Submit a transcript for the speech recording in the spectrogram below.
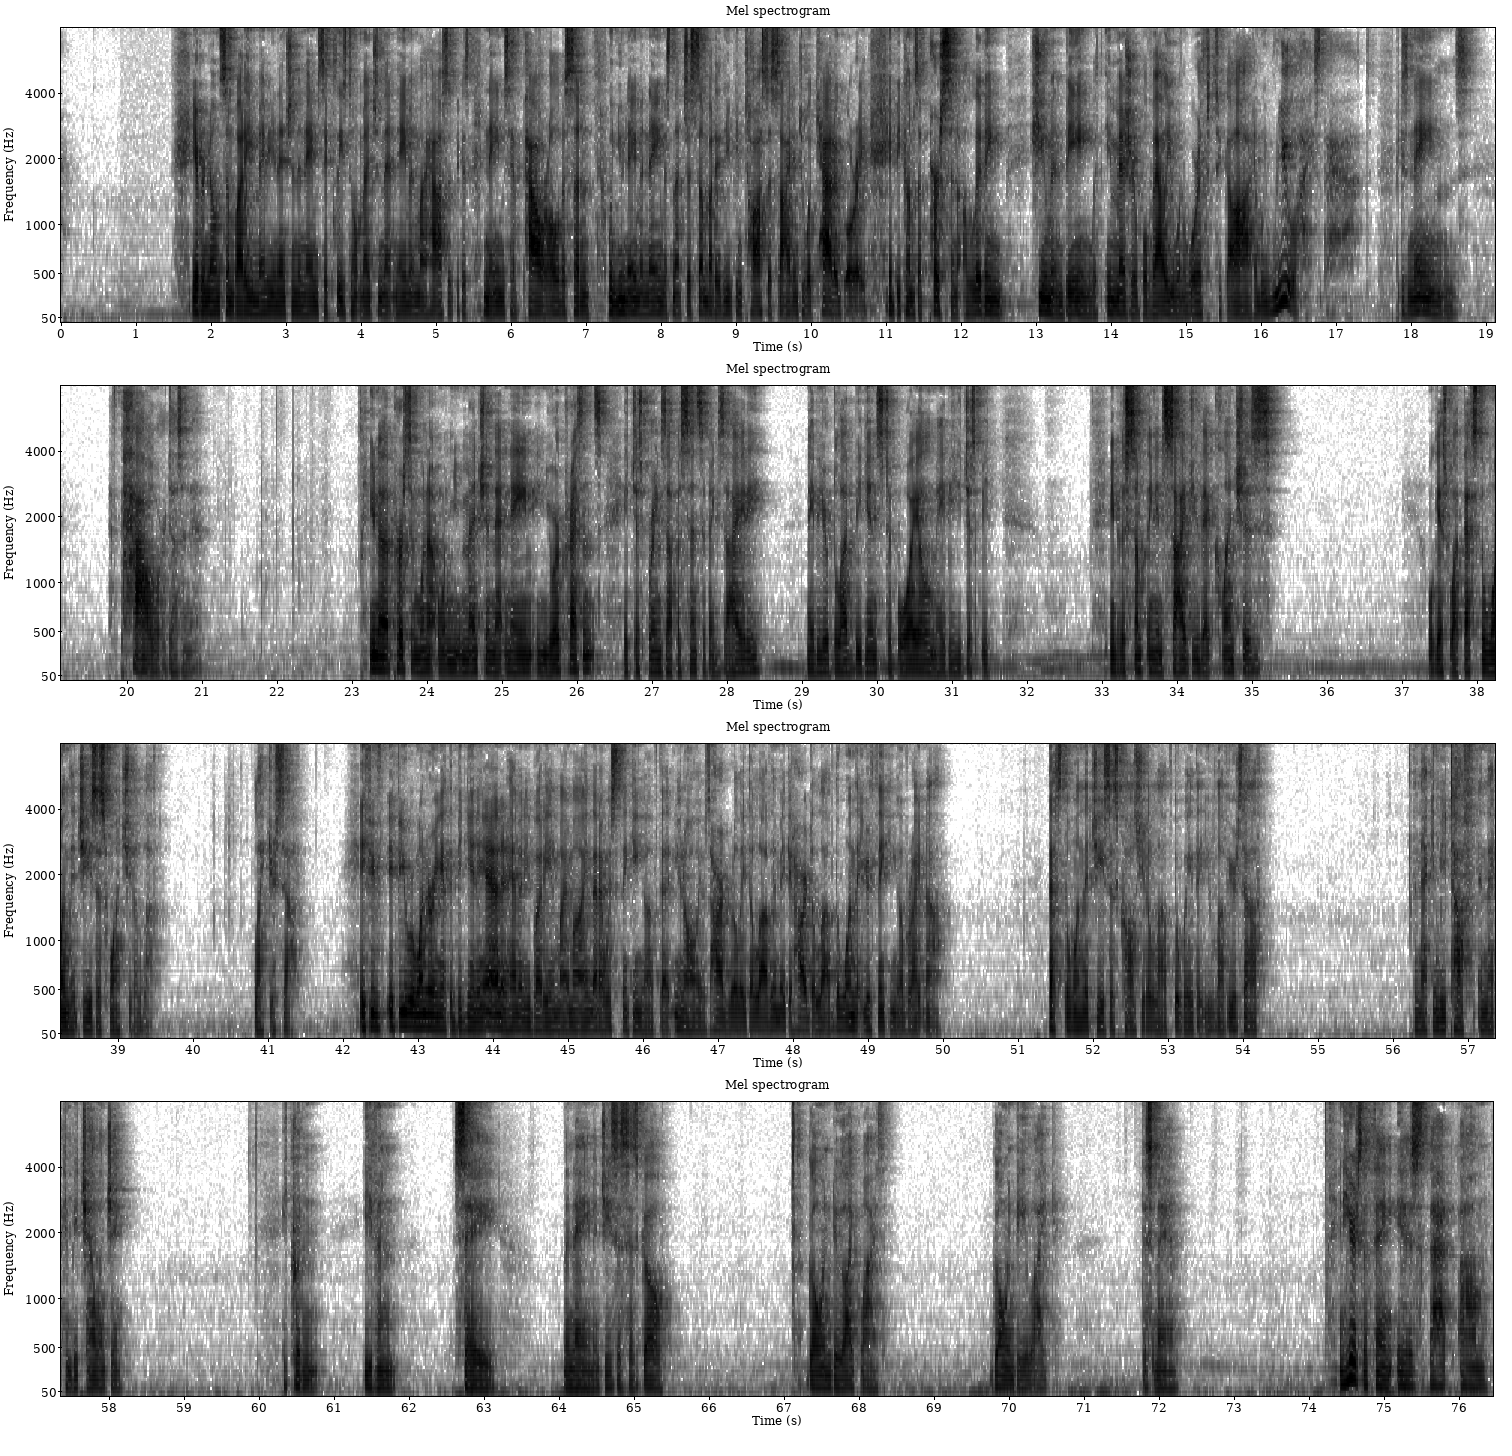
You ever known somebody, maybe you mention the name, say, please don't mention that name in my house, it's because names have power. All of a sudden, when you name a name, it's not just somebody that you can toss aside into a category. It becomes a person, a living human being with immeasurable value and worth to God. And we realize that because names have power, doesn't it? You know that person, when, I, when you mention that name in your presence, it just brings up a sense of anxiety Maybe your blood begins to boil. Maybe you just be, maybe there's something inside you that clenches. Well, guess what? That's the one that Jesus wants you to love, like yourself. If, you if you were wondering at the beginning, eh, I didn't have anybody in my mind that I was thinking of that, you know, it was hard really to love, they make it hard to love, the one that you're thinking of right now. That's the one that Jesus calls you to love, the way that you love yourself. And that can be tough and that can be challenging. He couldn't even say the name. And Jesus says, Go. Go and do likewise. Go and be like this man. And here's the thing is that um,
